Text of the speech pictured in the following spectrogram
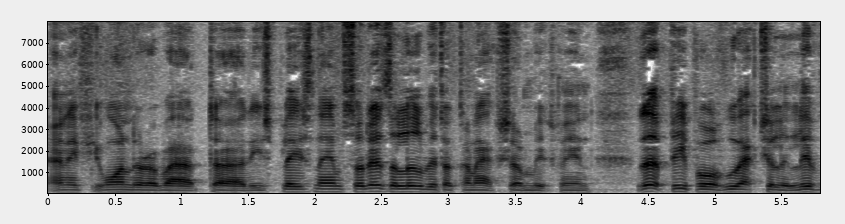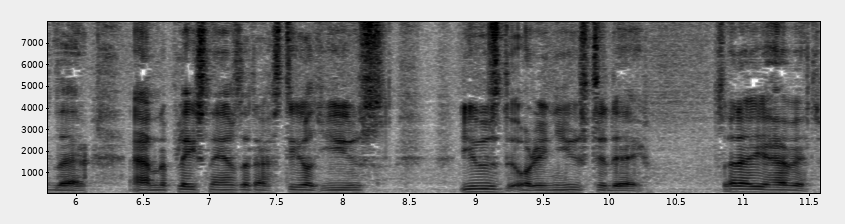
and if you wonder about uh, these place names so there's a little bit of connection between the people who actually live there and the place names that are still used used or in use today. So there you have it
